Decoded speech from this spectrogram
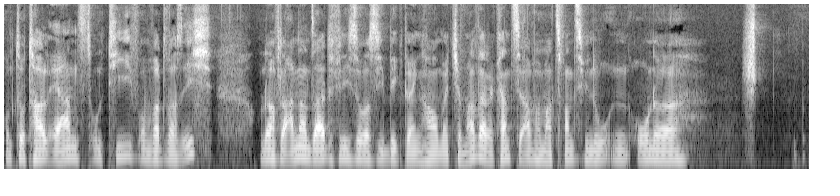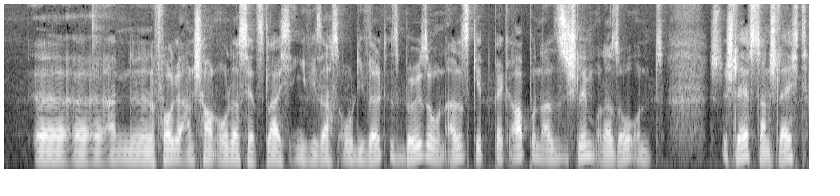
und total ernst und tief und was weiß ich. Und auf der anderen Seite finde ich sowas wie Big Bang How I Met Your Mother, da kannst du einfach mal 20 Minuten ohne äh, äh, eine Folge anschauen, ohne dass du jetzt gleich irgendwie sagst, oh, die Welt ist böse und alles geht bergab und alles ist schlimm oder so und sch schläfst dann schlecht.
